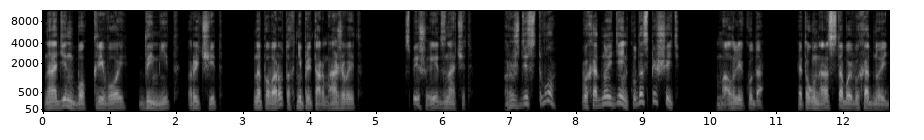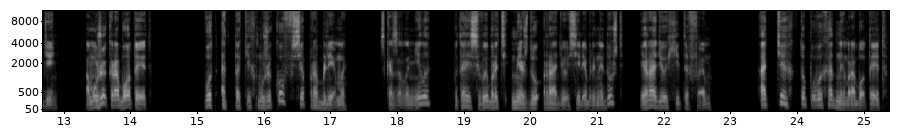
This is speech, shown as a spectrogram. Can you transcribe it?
На один бок кривой, дымит, рычит. На поворотах не притормаживает. Спешит, значит. Рождество. Выходной день. Куда спешить? Мало ли куда. Это у нас с тобой выходной день. А мужик работает. Вот от таких мужиков все проблемы, — сказала Мила, пытаясь выбрать между радио «Серебряный дождь» и радио «Хит ФМ». От тех, кто по выходным работает.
